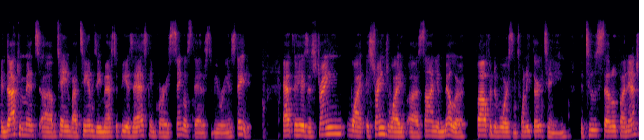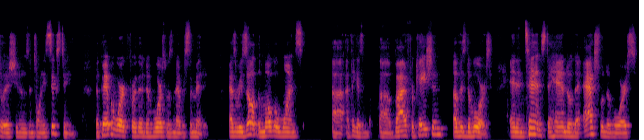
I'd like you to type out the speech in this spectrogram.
In documents uh, obtained by TMZ, Master P is asking for his single status to be reinstated. After his estranged wife, uh, Sonya Miller, filed for divorce in 2013, the two settled financial issues in 2016. The paperwork for the divorce was never submitted. As a result, the mogul wants, uh, I think it's uh, bifurcation of his divorce and intends to handle the actual divorce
